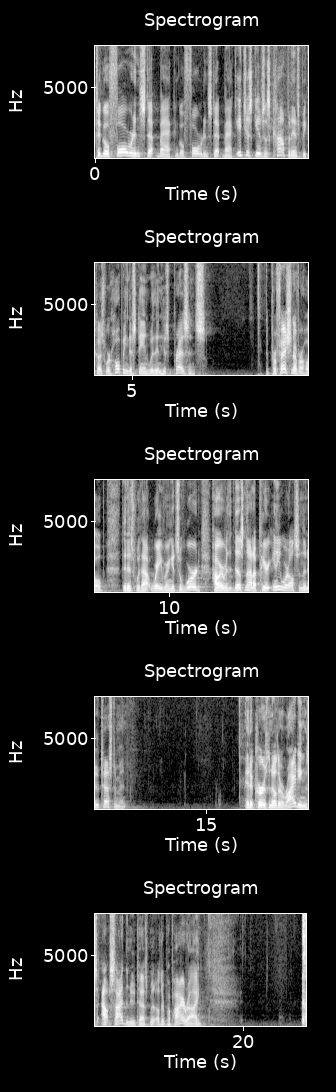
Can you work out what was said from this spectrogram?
to go forward and step back and go forward and step back. It just gives us confidence because we're hoping to stand within His presence. The profession of our hope that is without wavering. It's a word, however, that does not appear anywhere else in the New Testament. It occurs in other writings outside the New Testament, other papyri.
